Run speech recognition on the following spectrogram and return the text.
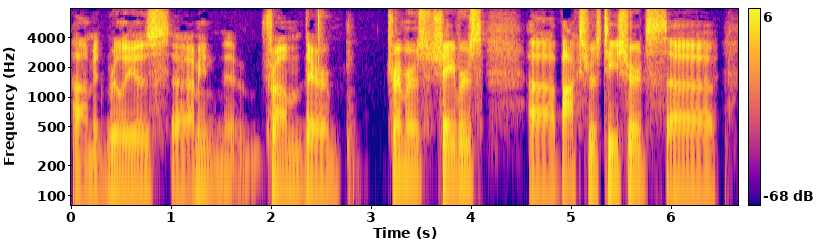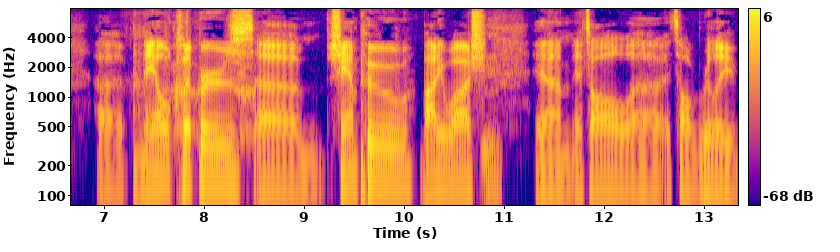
um, it really is. Uh, I mean, from their trimmers, shavers, uh, boxers, t-shirts, uh, uh nail clippers, um, shampoo, body wash. Um, it's all uh, it's all really.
